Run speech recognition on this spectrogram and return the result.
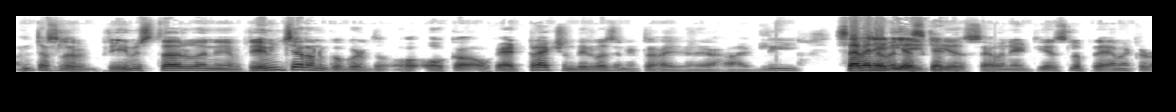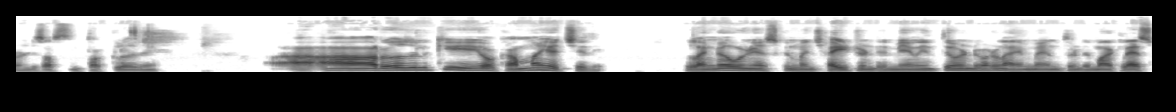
అంటే అసలు ప్రేమిస్తారు అని ప్రేమించారు అనుకోకూడదు. ఒక ఒక attraction there was hardly seven eight years seven eight ఇయర్స్లో ప్రేమ ఎక్కడ ఉండి వస్తుంది తొక్కలోది ఆ- ఆ రోజులకి ఒక అమ్మాయి వచ్చేది. లంగా వేసుకుని మంచి హైట్ ఉండేది. మేము ఇంత ఉండేవాళ్ళం ఆ అమ్మాయి ఎంత ఉండేది. మా క్లాస్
